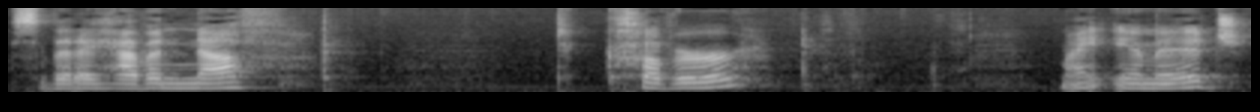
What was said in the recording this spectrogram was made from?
so that I have enough to cover my image.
